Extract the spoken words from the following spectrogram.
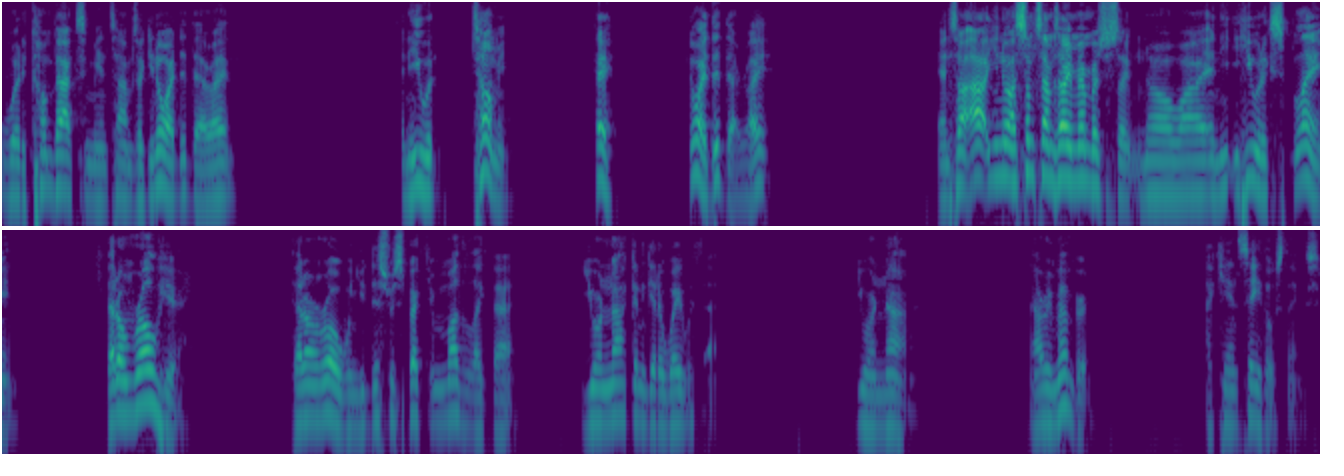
would come back to me in times like, you know, I did that, right? And he would tell me, "Hey, know, I did that, right?" And so, I, you know, sometimes I remember it's just like, "No, why?" And he he would explain, "That don't roll here. That don't roll. When you disrespect your mother like that, you are not going to get away with that. You are not." And I remembered, I can't say those things.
